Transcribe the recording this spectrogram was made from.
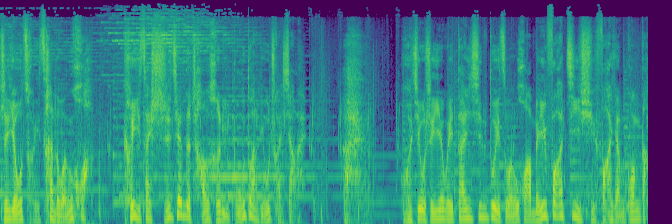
只有璀璨的文化，可以在时间的长河里不断流传下来。唉，我就是因为担心对子文化没法继续发扬光大，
